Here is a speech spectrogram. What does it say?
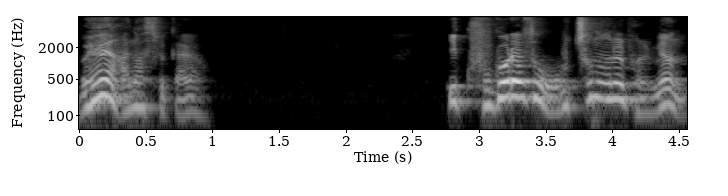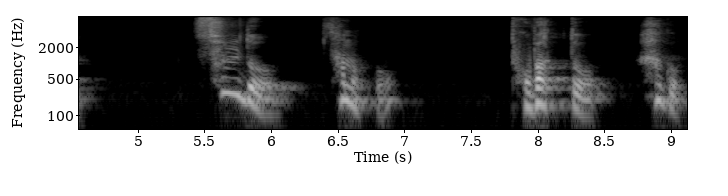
왜 안 왔을까요? 이 구걸에서 5천 원을 벌면 술도 사 먹고 도박도 하고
